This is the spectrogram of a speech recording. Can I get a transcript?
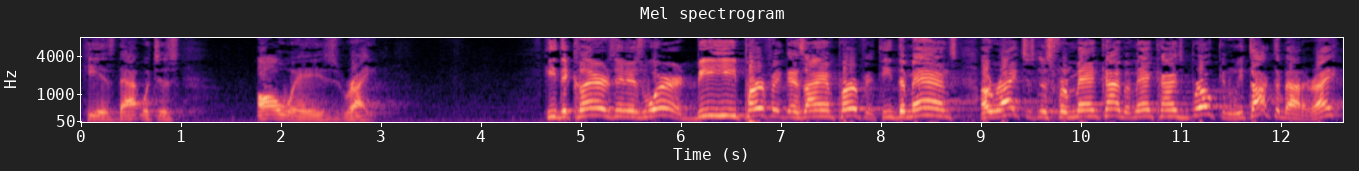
He is that which is always right. He declares in His Word, Be ye perfect as I am perfect. He demands a righteousness from mankind, but mankind's broken. We talked about it, right?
